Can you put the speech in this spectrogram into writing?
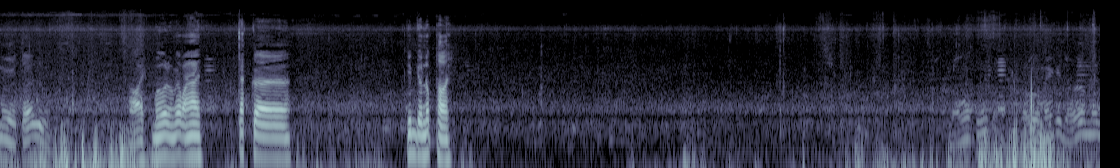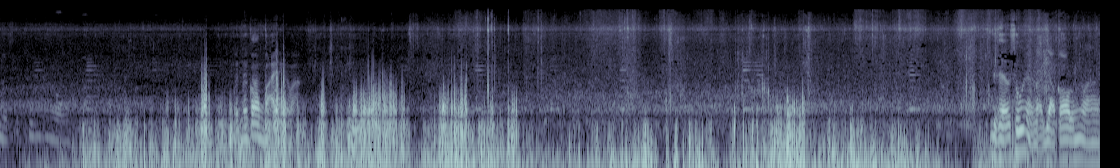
Mưa tới luôn rồi mưa luôn các bạn ơi. Chắc uh, kiếm cho nút thôi. Mình nó con bảy các bạn. Đi theo suối này lại già to luôn các bạn.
